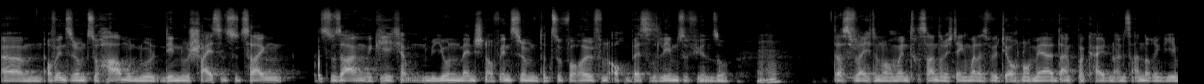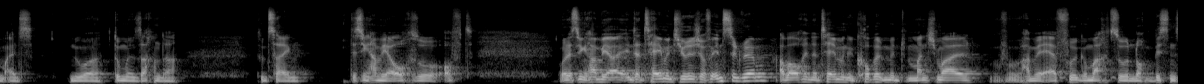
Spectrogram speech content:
ähm, auf Instagram zu haben und nur, denen nur Scheiße zu zeigen, zu sagen, okay, ich habe Millionen Menschen auf Instagram dazu verholfen, auch ein besseres Leben zu führen, so Mhm. das ist vielleicht dann nochmal interessant und ich denke mal, das wird ja auch noch mehr Dankbarkeit und alles andere geben, als nur dumme Sachen da zu zeigen. Deswegen haben wir ja auch so oft, oder deswegen haben wir Entertainment theoretisch auf Instagram, aber auch Entertainment gekoppelt mit manchmal, haben wir eher früher gemacht, so noch ein bisschen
